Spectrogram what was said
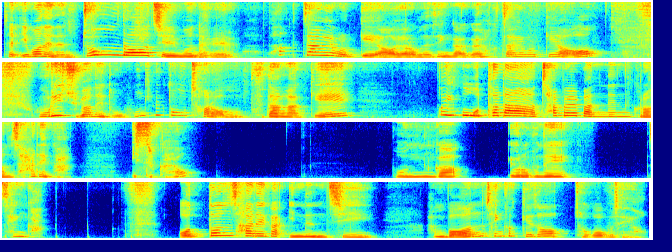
자, 이번에는 좀 더 질문을 확장해 볼게요. 여러분의 생각을 확장해 볼게요. 우리 주변에도 홍길동처럼 부당하게 아이고 못하다 차별받는 그런 사례가 있을까요? 뭔가 여러분의 생각, 어떤 사례가 있는지 한번 생각해서 적어보세요.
